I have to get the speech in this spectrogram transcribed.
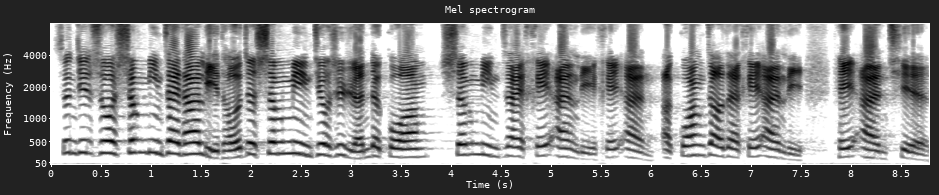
圣经说：“生命在他里头，这生命就是人的光。生命在黑暗里，黑暗啊，光照在黑暗里，黑暗却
